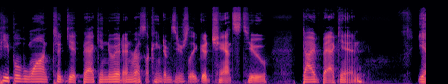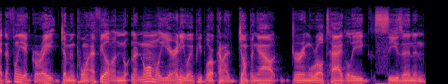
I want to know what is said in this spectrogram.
people want to get back into it, and Wrestle Kingdom's usually a good chance to dive back in. yeah, definitely a great jumping point. I feel in a normal year anyway, people are kind of jumping out during World Tag League season and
